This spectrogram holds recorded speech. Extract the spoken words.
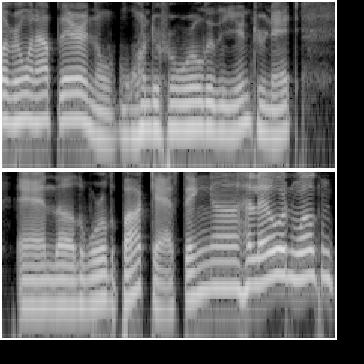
everyone out there in the wonderful world of the internet and uh, the world of podcasting. Uh, hello, and welcome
